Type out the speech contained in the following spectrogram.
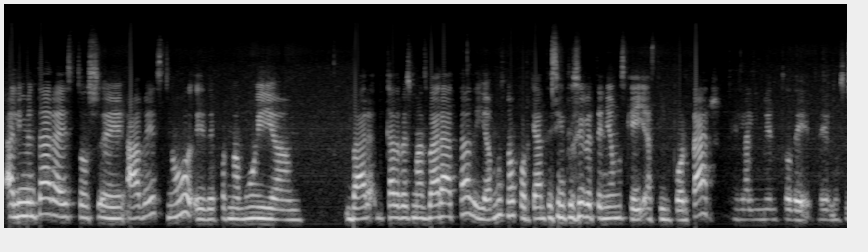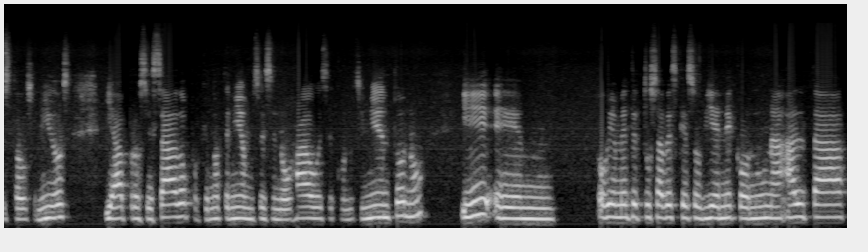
alimentar a estos eh, aves, ¿no? Eh, de forma muy cada vez más barata, digamos, ¿no? Porque antes inclusive teníamos que hasta importar el alimento de, los Estados Unidos ya procesado porque no teníamos ese know-how, ese conocimiento, ¿no? Y em, obviamente tú sabes que eso viene con una alta,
